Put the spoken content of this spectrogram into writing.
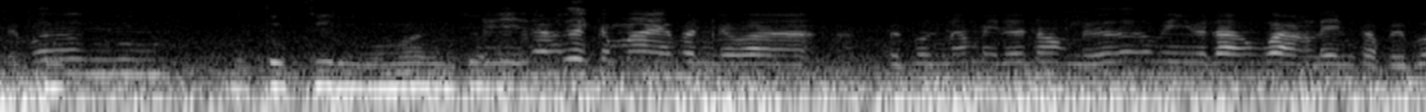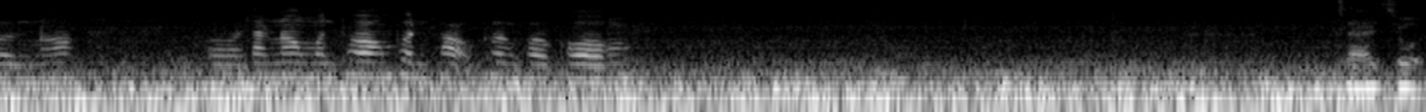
ไปเบิ่งมันตกที่เราประมาณจะดีทั้งเอ้ยกับไม้เพิ่นก็ว่า ไปเบิ่งน้ำในเด้อน้องเด้อมีเวลาว่างเล่นกลับไปเบิ่งเนาะเพราะว่าทางน้องบนทองเพิ่นเผาเครื่องเผาของชายโสด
